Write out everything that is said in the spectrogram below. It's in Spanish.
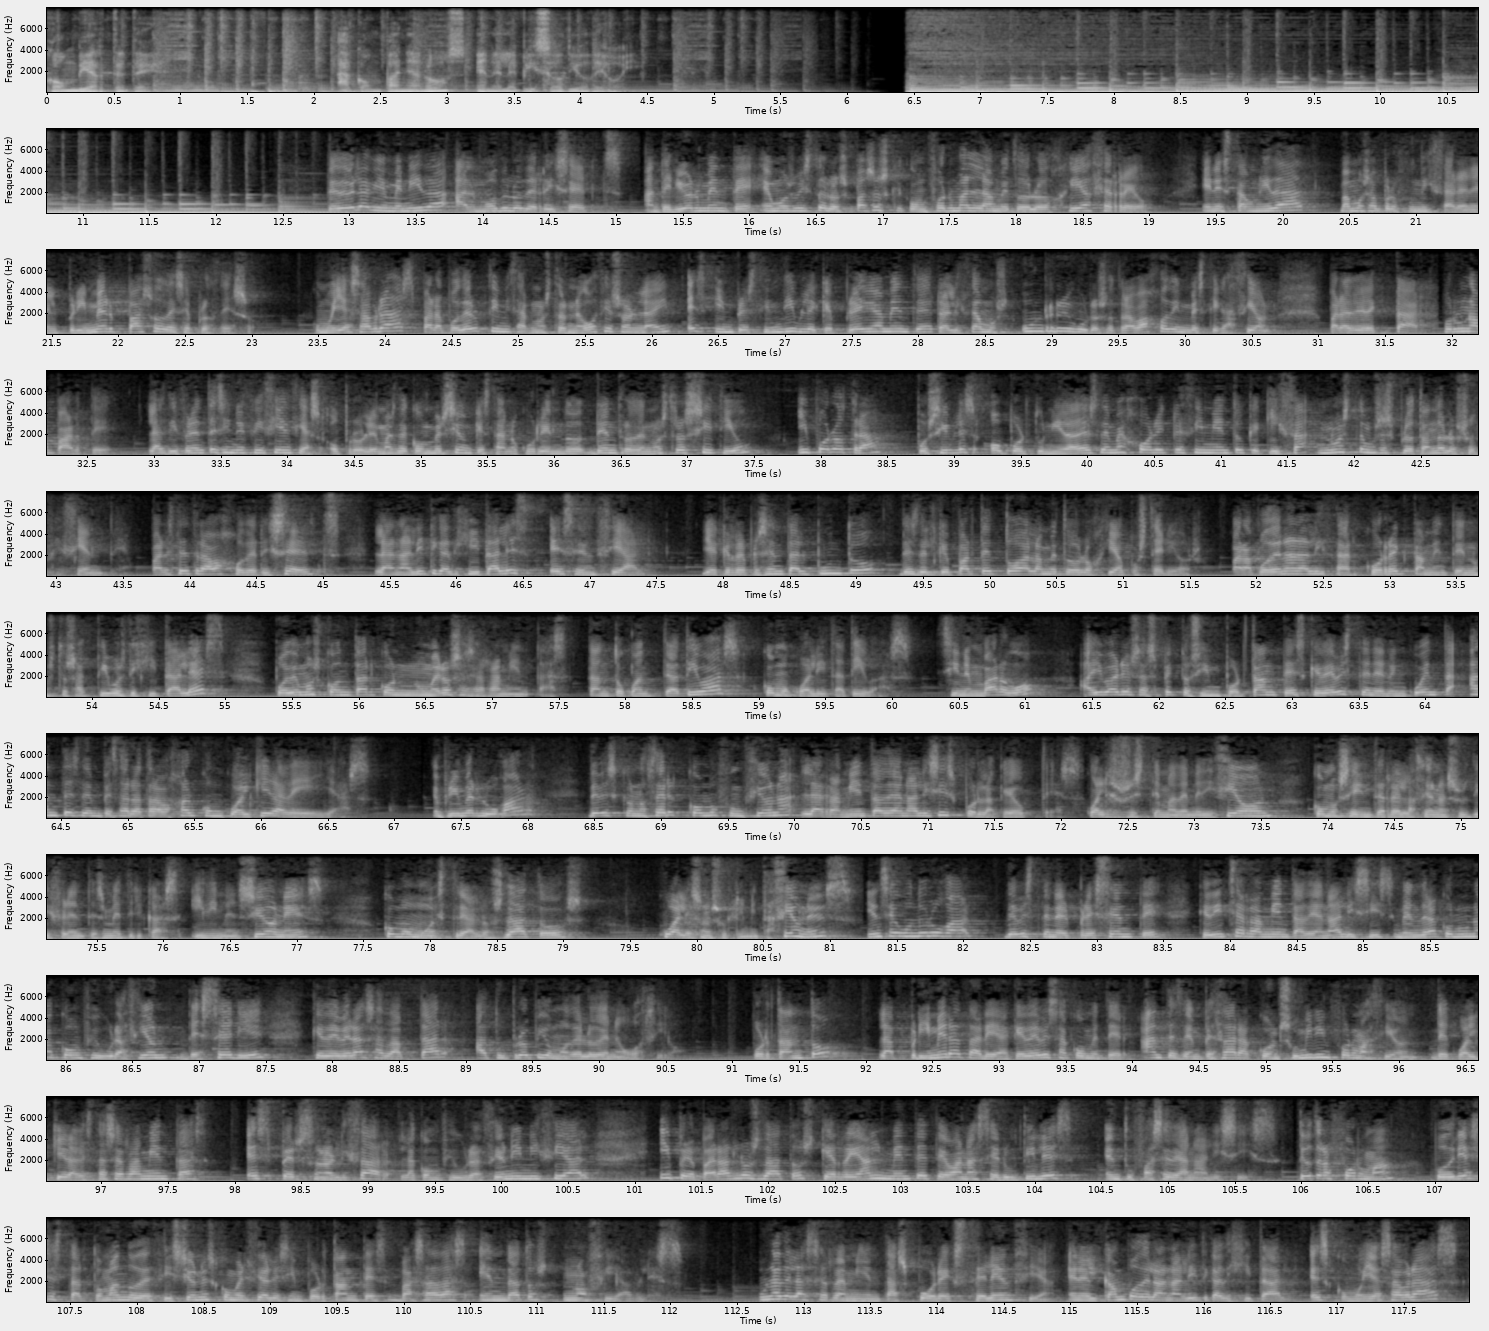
Conviértete. Acompáñanos en el episodio de hoy. Te doy la bienvenida al módulo de Research. Anteriormente hemos visto los pasos que conforman la metodología CREO. En esta unidad vamos a profundizar en el primer paso de ese proceso. Como ya sabrás, para poder optimizar nuestros negocios online es imprescindible que previamente realizamos un riguroso trabajo de investigación para detectar, por una parte, las diferentes ineficiencias o problemas de conversión que están ocurriendo dentro de nuestro sitio y por otra, posibles oportunidades de mejora y crecimiento que quizá no estemos explotando lo suficiente. Para este trabajo de research, la analítica digital es esencial, ya que representa el punto desde el que parte toda la metodología posterior. Para poder analizar correctamente nuestros activos digitales, podemos contar con numerosas herramientas, tanto cuantitativas como cualitativas. Sin embargo, hay varios aspectos importantes que debes tener en cuenta antes de empezar a trabajar con cualquiera de ellas. En primer lugar, debes conocer cómo funciona la herramienta de análisis por la que optes, cuál es su sistema de medición, cómo se interrelacionan sus diferentes métricas y dimensiones, cómo muestra los datos, cuáles son sus limitaciones y en segundo lugar debes tener presente que dicha herramienta de análisis vendrá con una configuración de serie que deberás adaptar a tu propio modelo de negocio. Por tanto, la primera tarea que debes acometer antes de empezar a consumir información de cualquiera de estas herramientas es personalizar la configuración inicial y preparar los datos que realmente te van a ser útiles en tu fase de análisis. De otra forma, podrías estar tomando decisiones comerciales importantes basadas en datos no fiables. Una de las herramientas por excelencia en el campo de la analítica digital es, como ya sabrás,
